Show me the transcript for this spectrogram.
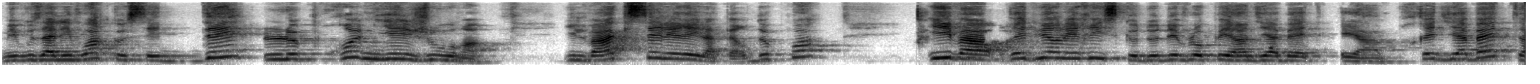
mais vous allez voir que c'est dès le premier jour. Il va accélérer la perte de poids. Il va réduire les risques de développer un diabète et un prédiabète.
